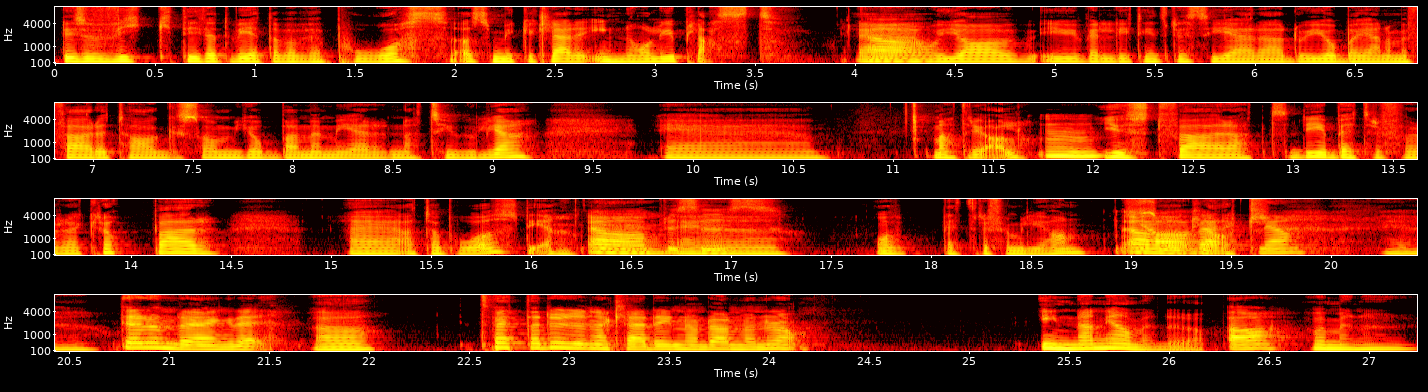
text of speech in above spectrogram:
det är så viktigt att veta vad vi har på oss. Alltså mycket kläder innehåller ju plast. Ja. Eh, och jag är ju väldigt intresserad och jobbar gärna med företag som jobbar med mer naturliga eh, material. Just för att det är bättre för våra kroppar eh, att ta på oss det. Ja, precis. Eh, och bättre för miljön. Ja, såklart. verkligen. Eh, Där undrar jag en grej. ja. Tvättar du dina kläder innan du använder dem? Innan jag använder dem? Ja. Vad menar du?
